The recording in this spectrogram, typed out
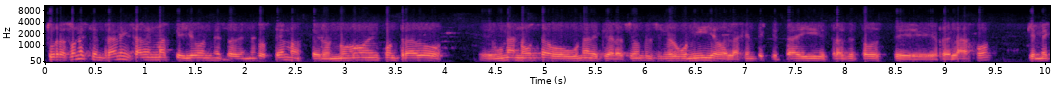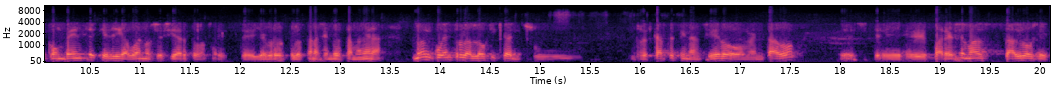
Sus razones tendrán y saben más que yo en, eso, esos temas, pero no he encontrado eh, una nota o una declaración del señor Bonilla o de la gente que está ahí detrás de todo este relajo que me convence que diga, bueno, sí es cierto, este, yo creo que lo están haciendo de esta manera. No encuentro la lógica en su rescate financiero aumentado. Este, parece más algo que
